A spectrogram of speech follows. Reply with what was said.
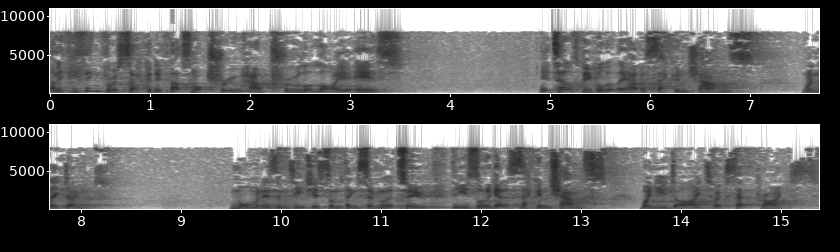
And if you think for a second, if that's not true, how cruel a lie it is. It tells people that they have a second chance when they don't. Mormonism teaches something similar too, that you sort of get a second chance when you die to accept Christ.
